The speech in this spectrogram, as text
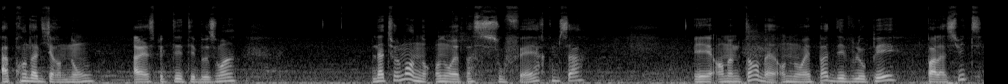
apprendre à dire non, à respecter tes besoins, naturellement on- n'aurait pas souffert comme ça. Et en même temps, ben, on n'aurait pas développé par la suite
